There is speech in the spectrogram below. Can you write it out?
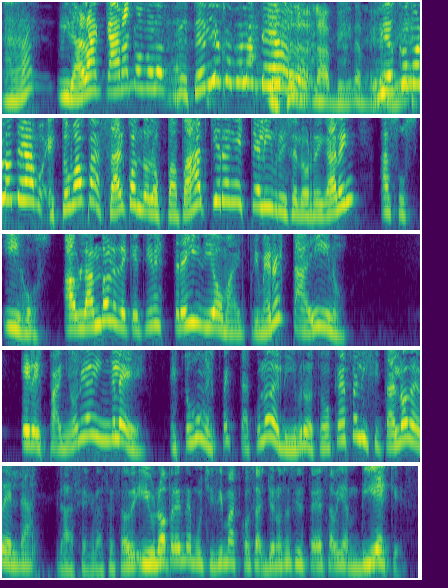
¿Ah? Mira la cara como los... ¿Usted vio cómo los dejamos? Las vi, las vi, ¿Vio vi. cómo los dejamos? Esto va a pasar cuando los papás adquieran este libro y se lo regalen a sus hijos, hablándole de que tienes tres idiomas. El primero el taíno, el español y el inglés. Esto es un espectáculo de libro. Tengo que felicitarlo de verdad. Gracias, gracias, Saudi. Y uno aprende muchísimas cosas. Yo no sé si ustedes sabían, Vieques,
